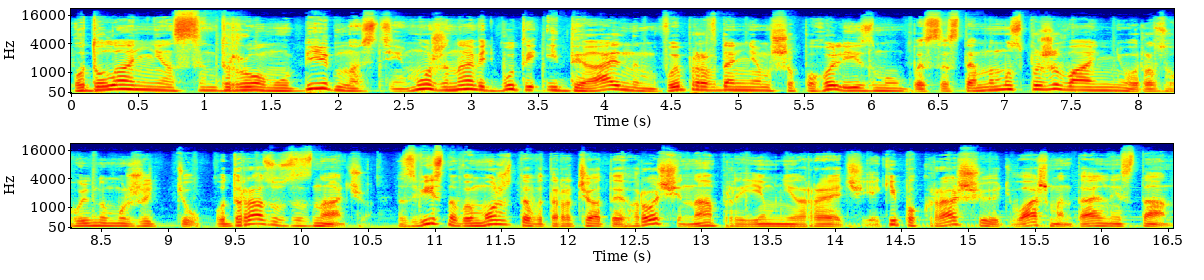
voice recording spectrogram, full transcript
Подолання синдрому бідності може навіть бути ідеальним виправданням шопоголізму, безсистемному споживанню, розгульному життю. Одразу зазначу. Звісно, ви можете витрачати гроші на приємні речі, які покращують ваш ментальний стан,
